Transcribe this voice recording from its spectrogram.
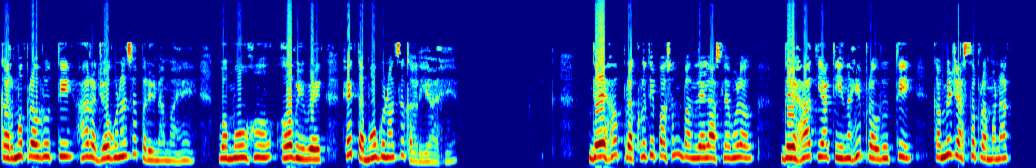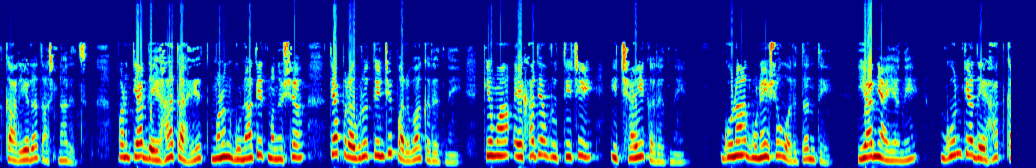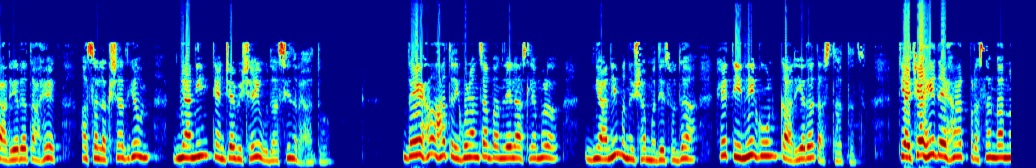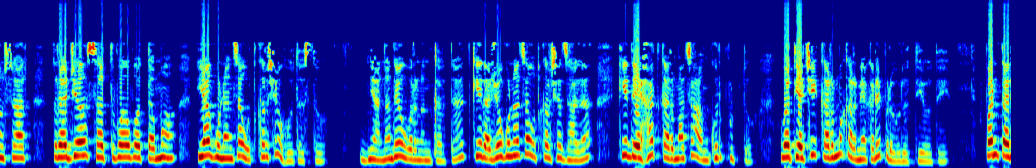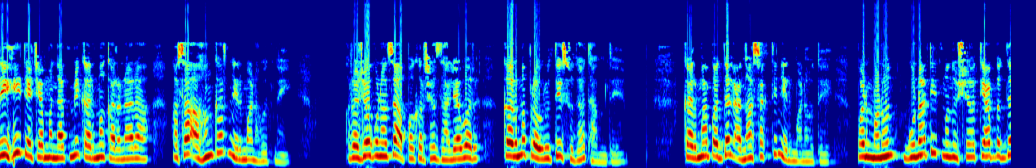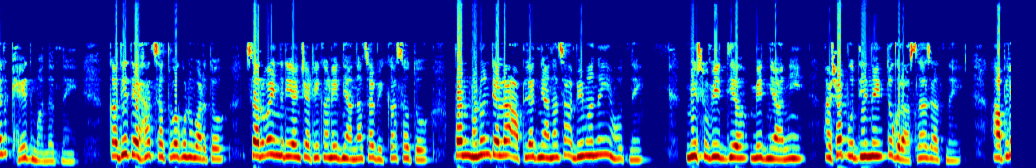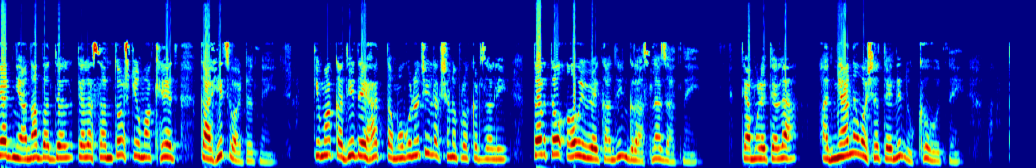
कर्मप्रवृत्ती हा रजोगुणाचा परिणाम आहे व मोह अविवेक हे तमोगुणाचं कार्य आहे. देह प्रकृतीपासून बनलेला असल्यामुळं देहात या तीनही प्रवृत्ती कमी जास्त प्रमाणात कार्यरत असणारच. पण त्या देहात आहेत म्हणून गुणातीत मनुष्य त्या प्रवृत्तींची पर्वा करत नाही किंवा एखाद्या वृत्तीची इच्छाही करत नाही. गुणा गुणेशू वर्तनते. या न्यायाने गुण त्या देहात कार्यरत आहेत असं लक्षात घेऊन ज्ञानी त्यांच्याविषयी उदासीन राहतो. देह हा त्रिगुणांचा बनलेला असल्यामुळं ज्ञानी मनुष्यामध्ये सुद्धा हे तिन्ही गुण कार्यरत असतातच. त्याच्याही देहात प्रसंगानुसार रज सत्व व तम या गुणांचा उत्कर्ष होत असतो. ज्ञानदेव वर्णन करतात की रजोगुणाचा उत्कर्ष झाला की देहात कर्माचा अंकुर फुटतो व त्याची कर्म करण्याकडे प्रवृत्ती होते. पण तरीही त्याच्या मनात मी कर्म करणारा असा अहंकार निर्माण होत नाही. रजोगुणाचा अपकर्ष झाल्यावर कर्म प्रवृत्ती सुद्धा थांबते. कर्माबद्दल अनासक्ती निर्माण होते. पण म्हणून गुणातीत मनुष्य त्याबद्दल खेद मानत नाही. कधी देहात सत्वगुण वाढतो सर्व इंद्रियांच्या ठिकाणी ज्ञानाचा विकास होतो पण म्हणून त्याला आपल्या ज्ञानाचा अभिमानही होत नाही. मी सुविद्य मी ज्ञानी अशा बुद्धीने तो ग्रासला जात नाही. आपल्या ज्ञानाबद्दल त्याला संतोष किंवा खेद काहीच वाटत नाही. किंवा कधी देहात तमोगुणाची लक्षणं प्रकट झाली तर तो अविवेकाने ग्रासला जात नाही. त्यामुळे त्याला अज्ञानवशतेने दुःख होत नाही.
